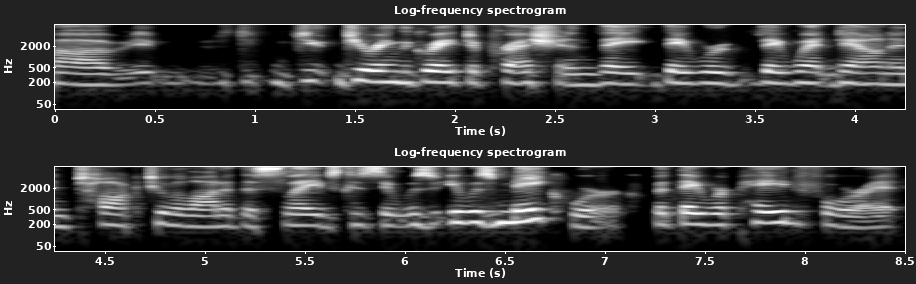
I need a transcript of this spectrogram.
uh, d- during the Great Depression, they they were they went down and talked to a lot of the slaves because it was it was make work, but they were paid for it.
